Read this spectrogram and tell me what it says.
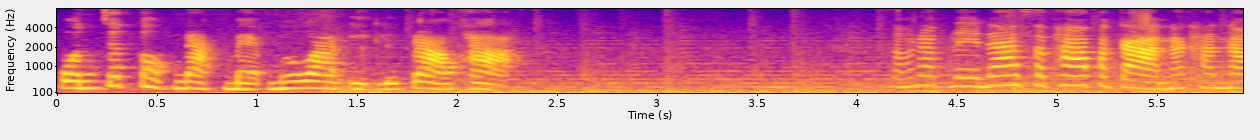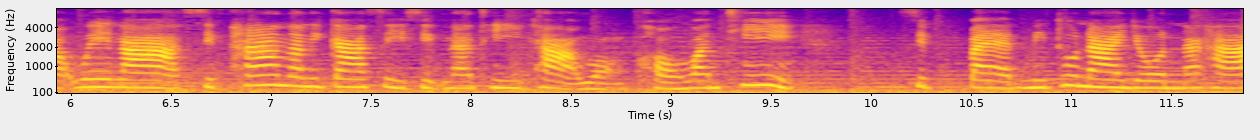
ฝนจะตกหนักแบบเมื่อวานอีกหรือเปล่าค่ะสำหรับเรดาร์สภาพอากาศนะคะณเวลา 15นาฬิกา40 นาทีค่ะของวันที่ 18 มิถุนายนนะคะ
